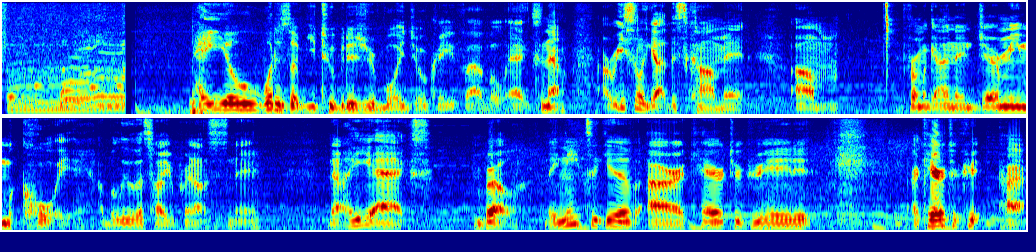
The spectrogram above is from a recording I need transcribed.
Hey yo, what is up YouTube? It is your boy Joe Joker850X. Now, I recently got this comment um, from a guy named Jeremy McCoy. I believe that's how you pronounce his name. Now, he asks, bro, they need to give our character created, our character, cre our,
